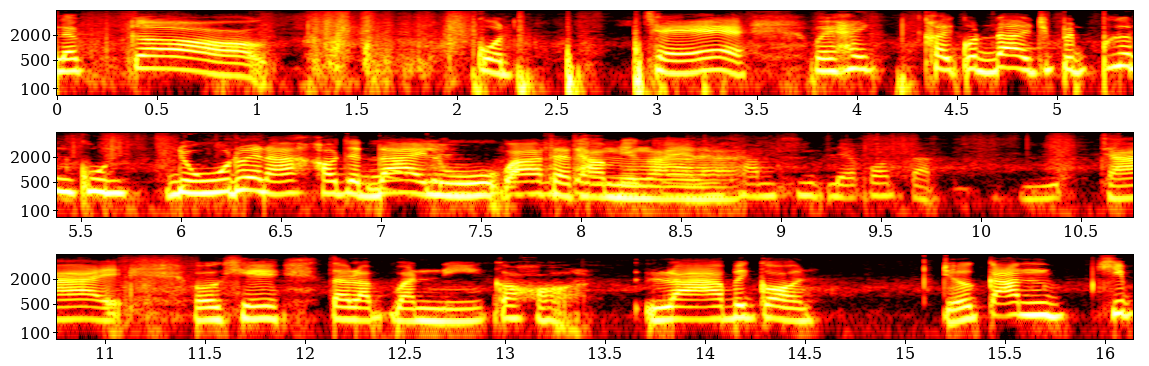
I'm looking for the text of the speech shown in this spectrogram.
แล้วก็กดแชร์ไว้ให้ใครก็ได้ที่เป็นเพื่อนคุณดูด้วยนะ เขาจะได้รู้ว่าจะทำยังไงนะทำคลิปแล้วก็ตัดคลิป ใช่ โอเคสำหรับวันนี้ก็ขอลาไปก่อน เจอกันคลิป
